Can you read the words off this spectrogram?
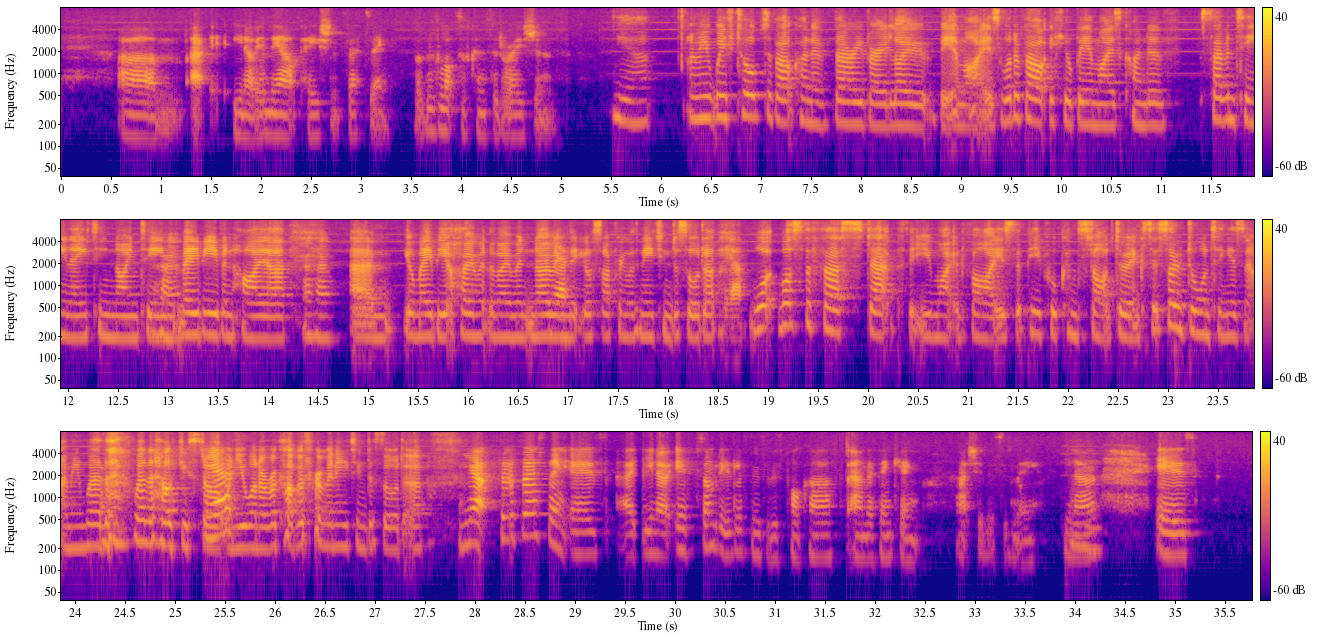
Um, at, you know, in the outpatient setting, but there's lots of considerations. Yeah. I mean, we've talked about kind of very, very low BMIs. What about if your BMI is kind of 17 18 19 uh-huh. maybe even higher uh-huh. um, you're maybe at home at the moment knowing yes. that you're suffering with an eating disorder yeah. what what's the first step that you might advise that people can start doing because it's so daunting isn't it i mean where the where the hell do you start when you want to recover from an eating disorder yeah so the first thing is uh, you know if somebody is listening to this podcast and they're thinking actually this is me you know mm. is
